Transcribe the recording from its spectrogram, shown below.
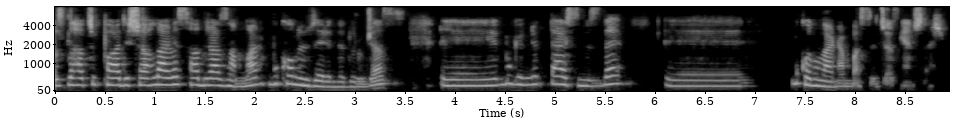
ıslahatçı padişahlar ve sadrazamlar. Bu konu üzerinde duracağız. E, bugünlük dersimizde e, bu konulardan bahsedeceğiz gençler.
